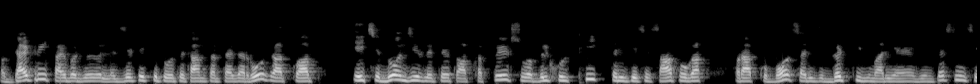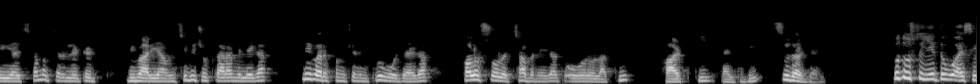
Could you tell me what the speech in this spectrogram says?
और डाइटरी फाइबर जो है लेग्जेटिव के तौर पर काम करता है। अगर रोज रात को आप एक से दो अंजीर लेते हैं तो आपका पेट सुबह बिल्कुल ठीक तरीके से साफ़ होगा और आपको बहुत सारी जो गट की बीमारियाँ हैं, जो इंटेस्टिन से या स्टमक से रिलेटेड बीमारियाँ उनसे भी छुटकारा मिलेगा। लीवर फ़ंक्शन इंप्रूव हो जाएगा कोलेस्ट्रॉल अच्छा बनेगा तो ओवरऑल आपकी हार्ट की हेल्थ भी सुधर जाएगी। तो दोस्तों, ये तो वो ऐसे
